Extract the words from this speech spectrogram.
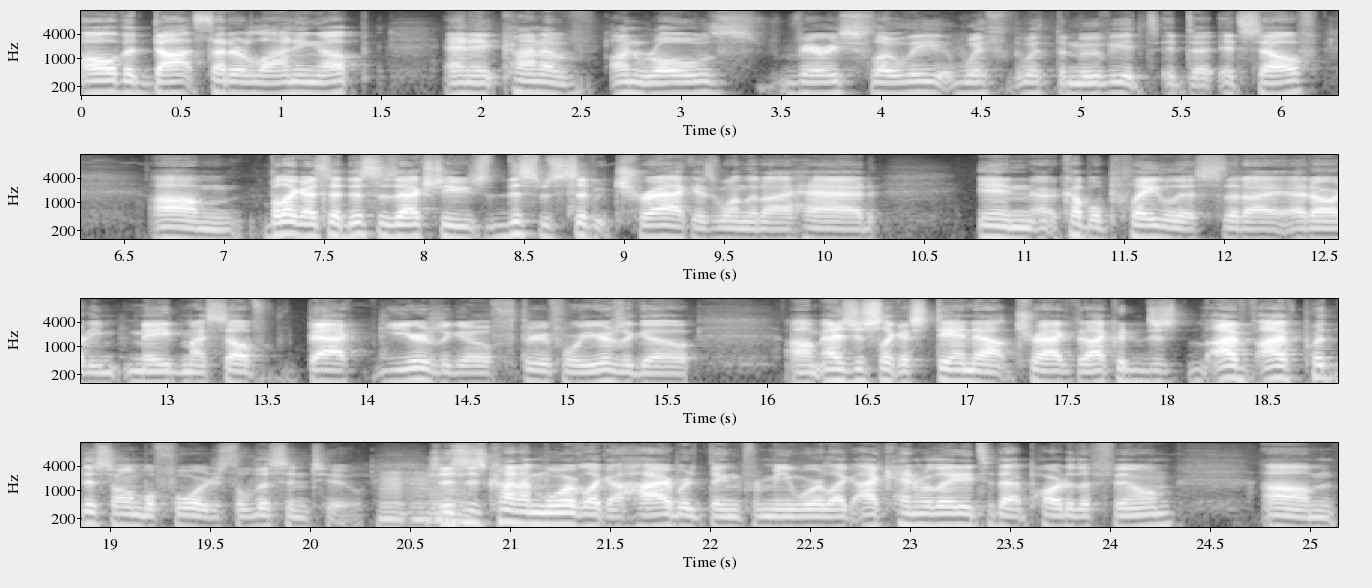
all the dots that are lining up, and it kind of unrolls very slowly with with the movie it, it, itself. Um, but like I said, this is actually this specific track is one that I had in a couple playlists that I had already made myself back years ago, three or four years ago, um, as just like a standout track that I could just I've I've put this on before just to listen to. So this is kind of more of like a hybrid thing for me, where like I can relate it to that part of the film, um,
